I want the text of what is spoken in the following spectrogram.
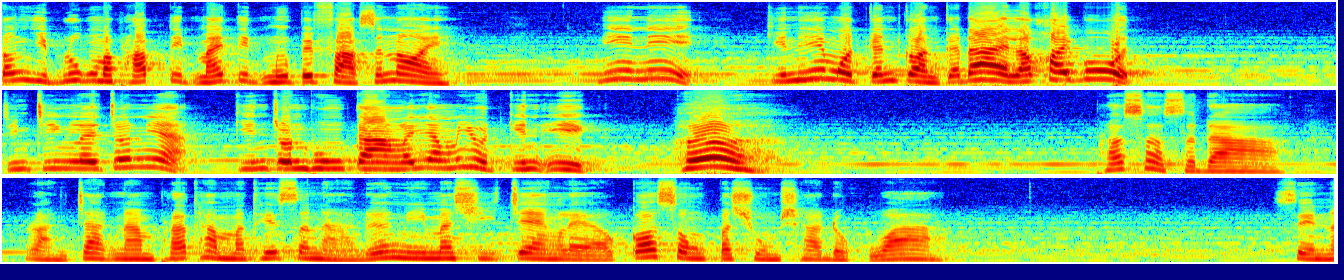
ต้องหยิบลูกมะพร้าวติดไม้ติดมือไปฝากซะหน่อย นี่นี่กินให้หมดกันก่อนก็ได้แล้วค่อยพูด จริง ๆ เลยเจ้าเนี่ย กินจนพุงกลางแล้วยังไม่หยุดกินอีก เฮ้อ พระศาสดาหลังจากนำพระธรรมเทศนาเรื่องนี้มาชี้แจงแล้วก็ทรงประชุมชาดกว่า เสน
